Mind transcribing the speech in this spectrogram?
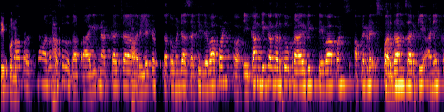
ते पुन्हा प्रश्न माझा. तसाच होता प्रायोगिक नाटकाच्या. रिलेटेड होता तो म्हणजे असा की जेव्हा आपण एकांकिका करतो प्रायोगिक तेव्हा आपण आपल्याकडे स्पर्धांसारखी अनेक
